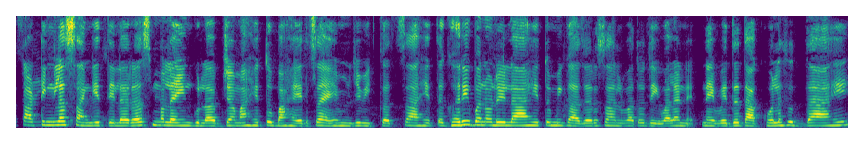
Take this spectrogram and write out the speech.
स्टार्टिंगलाच सांगितलेलं रसमलाई गुलाबजाम आहे तो बाहेरचा आहे म्हणजे विकतचा आहे. तर घरी बनवलेला आहे तो मी गाजरचा हलवा तो देवाला नै- नैवेद्य दाखवलासुद्धा आहे.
